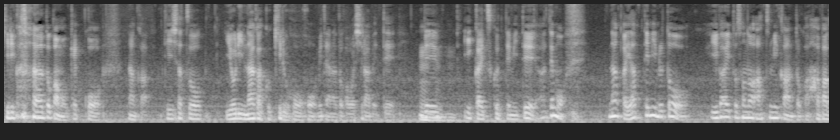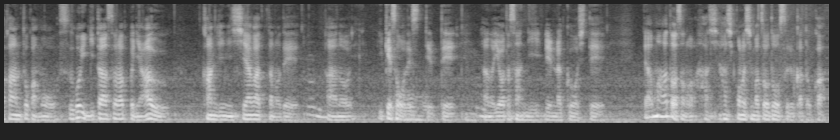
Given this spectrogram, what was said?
切り方とかも結構なんか T シャツをより長く切る方法みたいなとかを調べてでうんうんうん一回作ってみてあでもなんかやってみると意外とその厚み感とか幅感とかもすごいギターストラップに合う感じに仕上がったのであのいけそうですって言ってあの岩田さんに連絡をしてで、まあ、あとはその端端っこの始末をどうするかとか、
